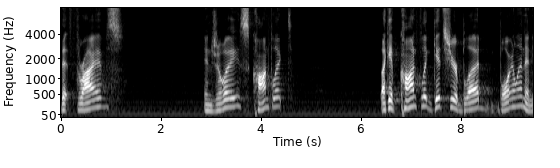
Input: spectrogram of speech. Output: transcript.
that thrives, enjoys conflict, like if conflict gets your blood boiling and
